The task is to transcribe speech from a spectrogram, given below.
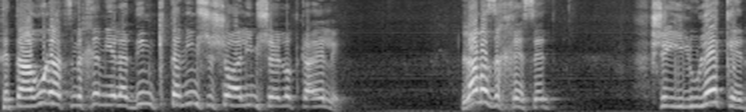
תתארו לעצמכם ילדים קטנים ששואלים שאלות כאלה. למה זה חסד? שאילולא כן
